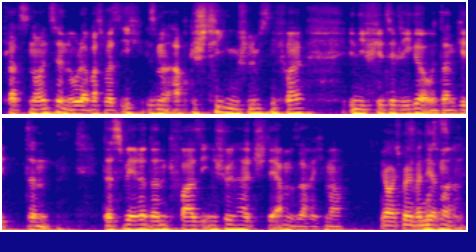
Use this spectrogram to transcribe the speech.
Platz 19 oder was weiß ich, ist man abgestiegen im schlimmsten Fall in die vierte Liga und dann geht dann, das wäre dann quasi in Schönheit sterben, sag ich mal. Ja, ich meine, wenn jetzt, man,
